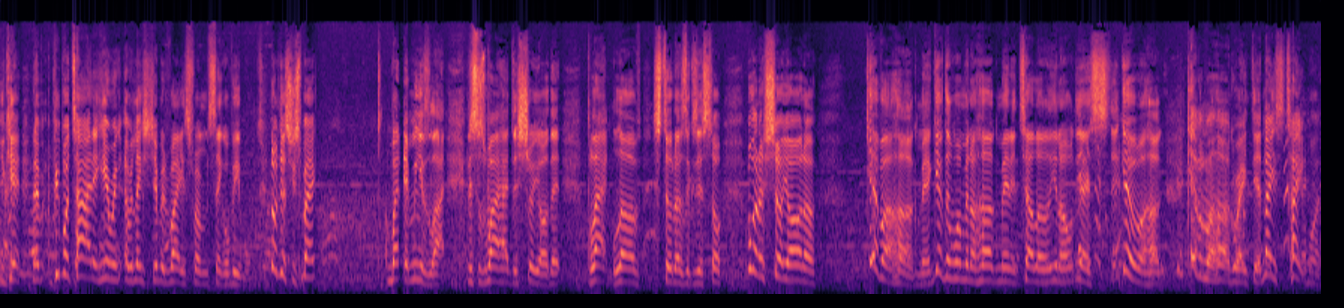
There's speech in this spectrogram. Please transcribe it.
You can't. People are tired of hearing relationship advice from single people. No disrespect. But it means a lot. This is why I had to show y'all that black love still does exist. So we're gonna show y'all the give her a hug, man. Give the woman a hug, man, and tell her, you know, yes, give him a hug. Give him a hug right there. Nice tight one.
